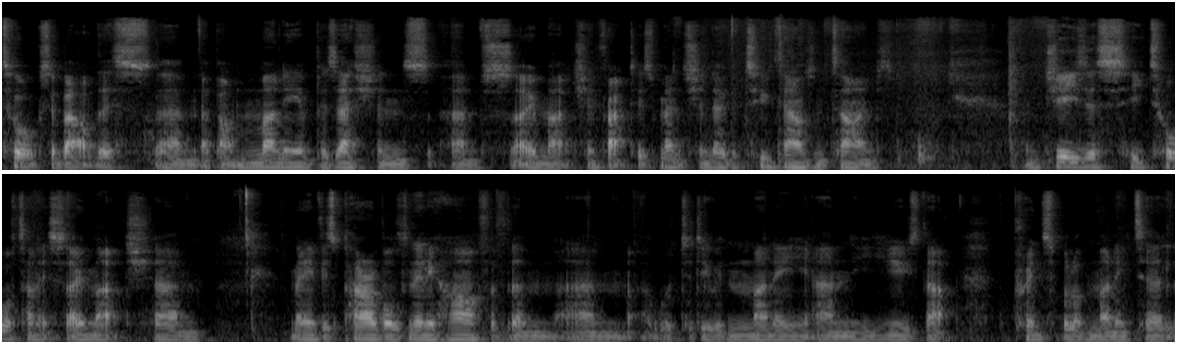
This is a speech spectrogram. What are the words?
talks about this, um, about money and possessions, um, so much. In fact, it's mentioned over 2,000 times. And Jesus, he taught on it so much. Um, many of his parables, nearly half of them, um, were to do with money, and he used that principle of money to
